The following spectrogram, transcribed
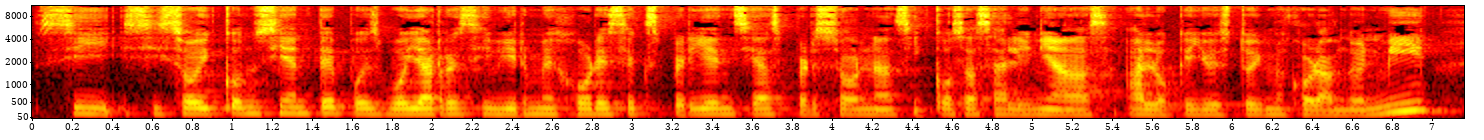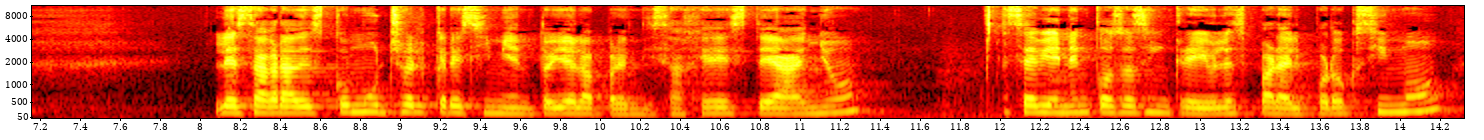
si, si soy consciente, pues voy a recibir mejores experiencias, personas y cosas alineadas a lo que yo estoy mejorando en mí. Les agradezco mucho el crecimiento y el aprendizaje de este año. Se vienen cosas increíbles para el próximo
